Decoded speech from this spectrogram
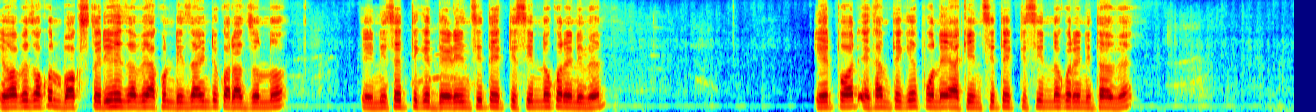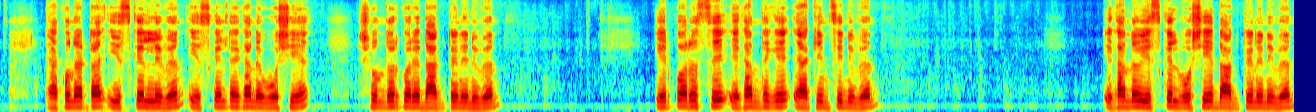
এভাবে যখন বক্স তৈরি হয়ে যাবে, এখন ডিজাইনটি করার জন্য এই নিচের থেকে দেড় ইঞ্চিতে একটি চিহ্ন করে নেবেন। এরপর এখান থেকে পনে এক ইঞ্চিতে একটি চিহ্ন করে নিতে হবে। এখন একটা স্কেল নেবেন স্কেলটা এখানে বসিয়ে সুন্দর করে দাগ টেনে নেবেন। এরপর হচ্ছে এখান থেকে এক ইঞ্চি নেবেন। এখানেও স্কেল বসিয়ে দাগ টেনে নেবেন।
